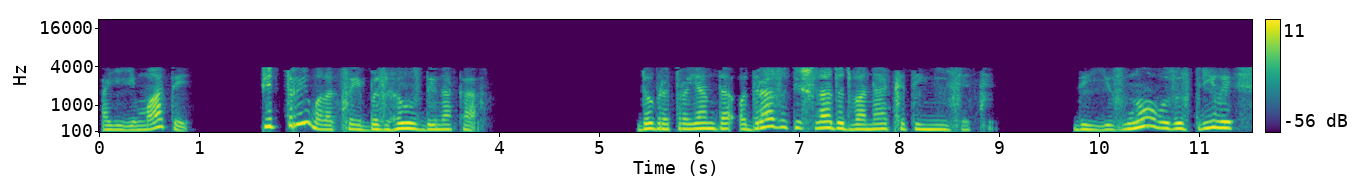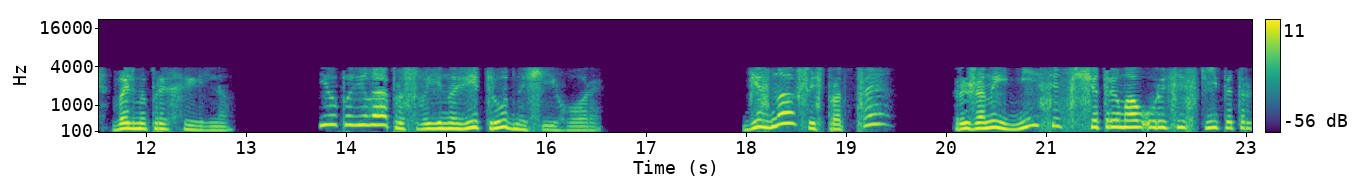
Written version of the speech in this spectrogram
а її мати підтримала цей безглуздий наказ. Добра троянда одразу пішла до дванадцяти місяців, де її знову зустріли вельми прихильно, і оповіла про свої нові труднощі й горе. Дізнавшись про це, крижаний місяць, що тримав у руці скіпетр,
